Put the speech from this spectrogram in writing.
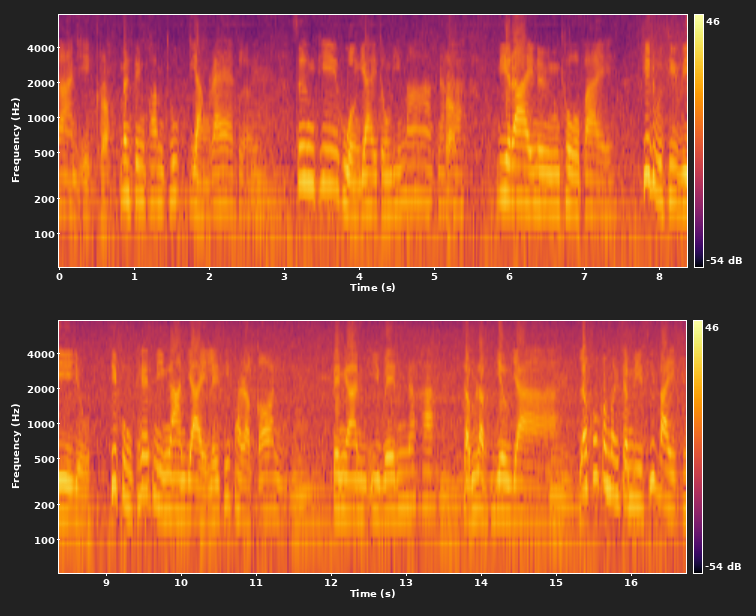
การอีก ครับมันเป็นความทุกข์อย่างแรกเลย อืม ซึ่งพี่ห่วงใยตรงนี้มากนะครัคะ บ มีรายหนึ่งโทรไป ที่ดูทีวีอยู่ ที่กรุงเทพมีงานใหญ่เลยที่พารากอน อืม เป็นงานอีเวนต์นะคะอืมสำหรับเยียวยา อืมแล้วก็กำลังจะมีที่ไบเท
